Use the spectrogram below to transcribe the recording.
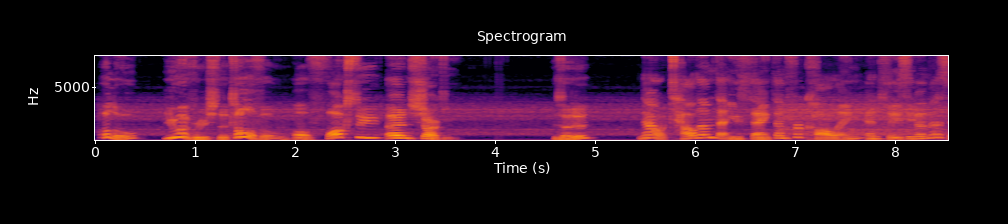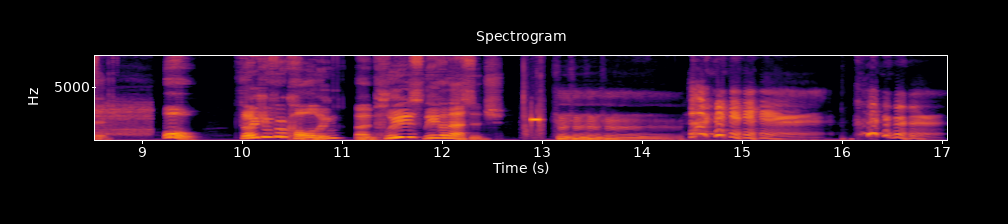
Hello, you have reached the telephone of Foxy and Sharky. Is that it? Now tell them that you thank them for calling and please leave a message. Oh, thank you for calling, and please leave a message.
